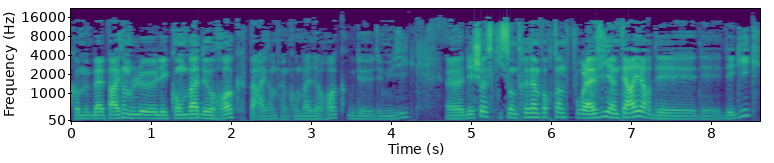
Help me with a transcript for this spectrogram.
comme bah, par exemple le- les combats de rock, par exemple un combat de rock ou de, de musique, euh, des choses qui sont très importantes pour la vie intérieure des, des, des geeks,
